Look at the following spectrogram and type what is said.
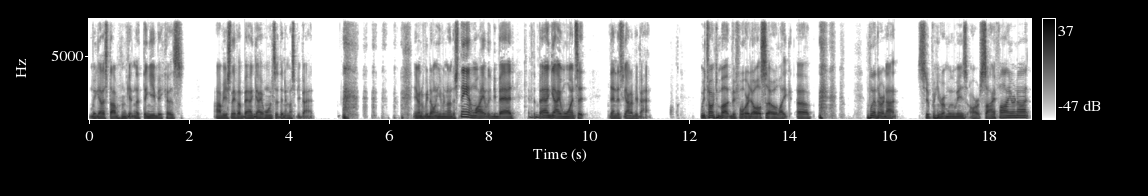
we got to stop him from getting the thingy because obviously if a bad guy wants it, then it must be bad. even if we don't even understand why it would be bad, if the bad guy wants it, then it's got to be bad. We talked about before it also like uh, whether or not superhero movies are sci-fi or not.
